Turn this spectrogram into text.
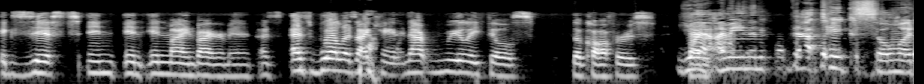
exist in in in my environment as as well as I can, and that really fills the coffers. Yeah, I mean, and that takes so much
